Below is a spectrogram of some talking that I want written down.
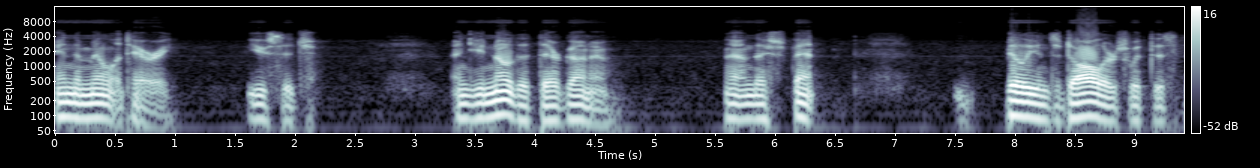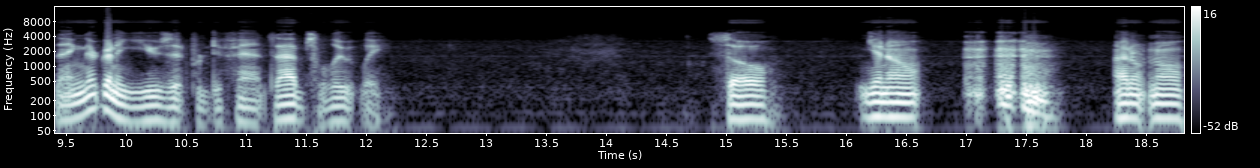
in the military usage. And you know that they're going to. And they spent billions of dollars with this thing. They're going to use it for defense, absolutely. So, you know, I don't know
